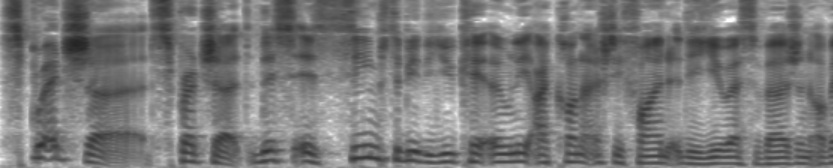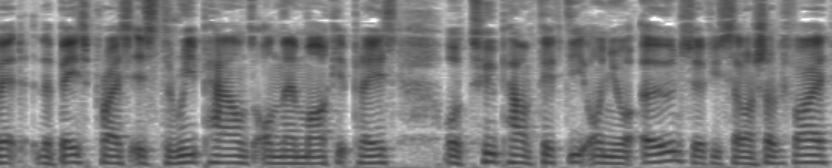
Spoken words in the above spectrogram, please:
Spreadshirt, Spreadshirt. This is seems to be the UK only. I can't actually find the US version of it. The base price is three pounds on their marketplace or two pound fifty on your own. So if you sell on Shopify,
